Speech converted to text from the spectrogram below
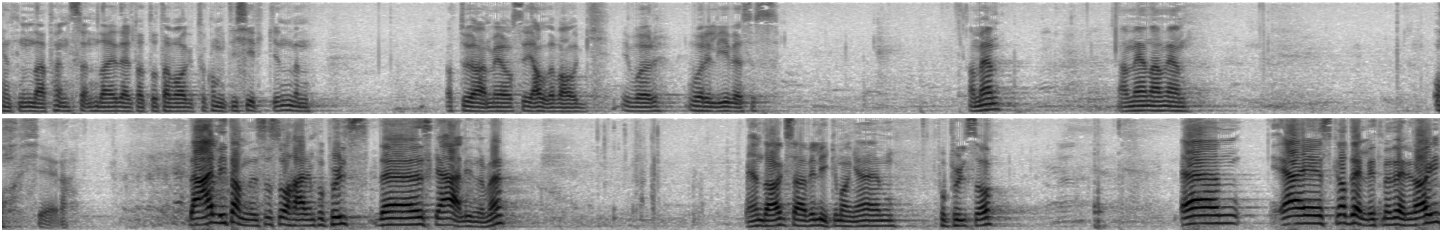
Enten det er på en søndag i det hele tatt å ta valg til å komme til kirken, men at du er med oss i alle valg i vår, våre liv, Jesus. Amen. Amen, amen. Å, oh, kjære. Det er litt annerledes å stå her enn på puls. Det skal jeg ærlig innrømme. En dag så er vi like mange på puls òg. Jeg skal dele litt med dere i dag.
